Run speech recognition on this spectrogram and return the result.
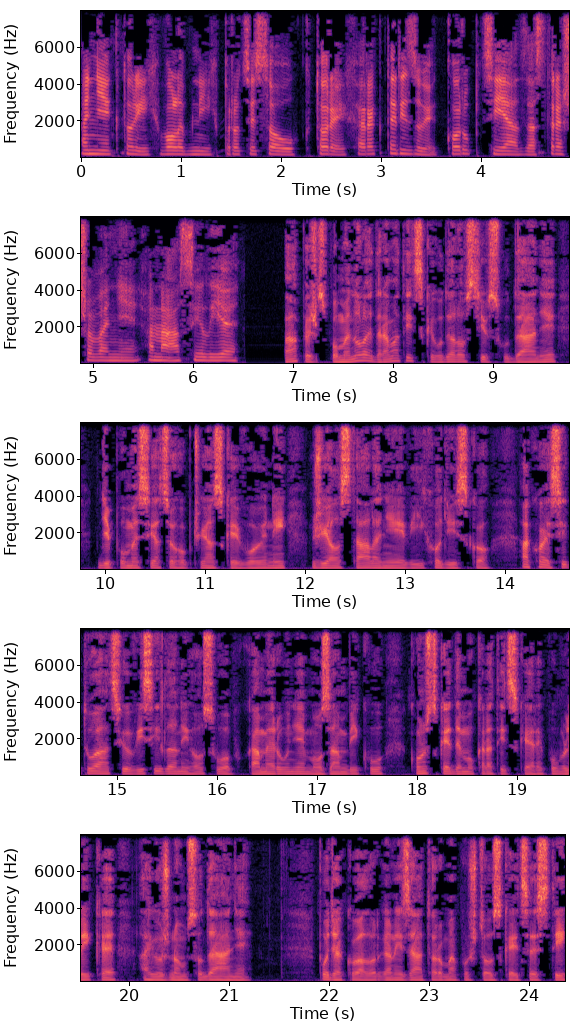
a niektorých volebných procesov, ktoré charakterizuje korupcia, zastrašovanie a násilie. Pápež spomenul aj dramatické udalosti v Sudáne, kde po mesiacoch občianskej vojny žiaľ stále nie je východisko, ako aj situáciu vysídlených osôb v Kamerúne, Mozambiku, Konžskej demokratickej republike a Južnom Sudáne. Poďakoval organizátorom apoštolskej cesty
